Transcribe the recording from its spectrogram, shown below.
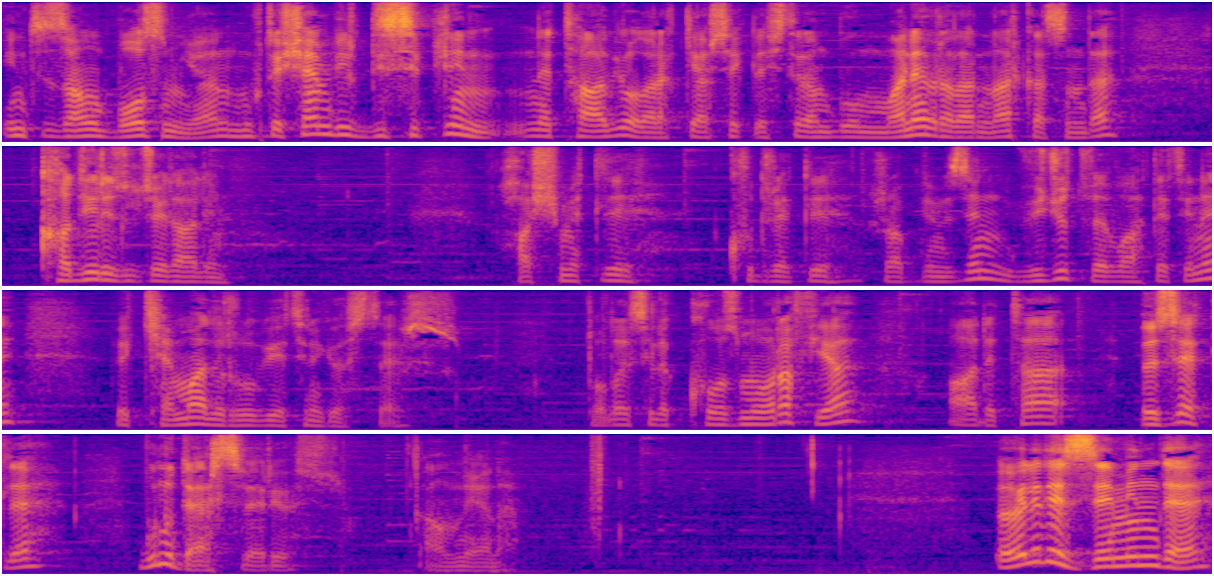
intizamı bozmayan, muhteşem bir disiplinle tabi olarak gerçekleştiren bu manevraların arkasında Kadir Zülcelal'in, haşmetli, kudretli Rabbimizin vücut ve vahdetini ve kemal rubiyetini gösterir. Dolayısıyla kozmografya adeta özetle bunu ders veriyor anlayana. Öyle de zeminde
